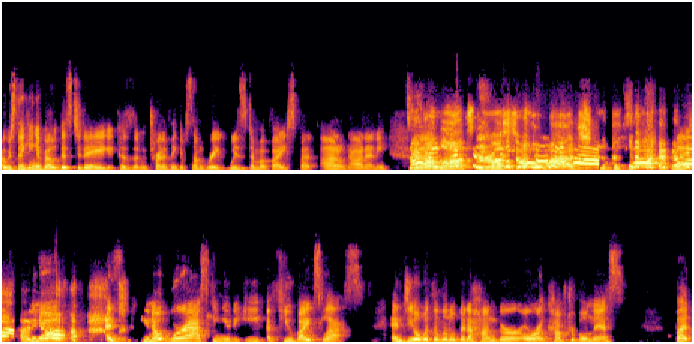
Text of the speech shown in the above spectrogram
I was thinking about this today because I'm trying to think of some great wisdom advice, but I don't got any. So you got lots, girl. So much. but, you know, as you know, we're asking you to eat a few bites less and deal with a little bit of hunger or uncomfortableness. But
